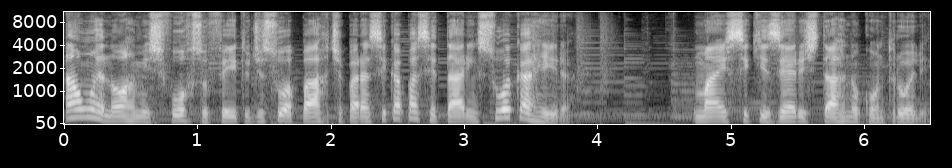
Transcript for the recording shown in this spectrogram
Há um enorme esforço feito de sua parte para se capacitar em sua carreira. Mas se quiser estar no controle,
